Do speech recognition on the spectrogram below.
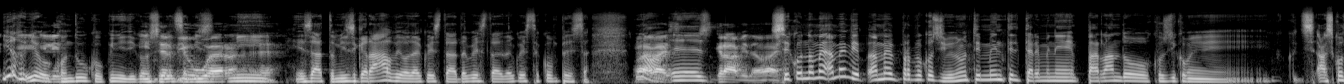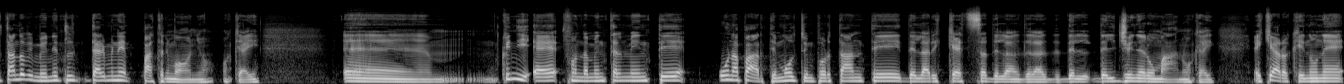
io io il- conduco, quindi di conseguenza mi, mi- eh. esatto, mi sgravio da questa, da questa, da questa complessa. Vai, No, vai, eh, sgravida, vai. Secondo me a, me, a me proprio così mi è venuto in mente il termine, parlando così come, ascoltandovi mi è venuto il termine patrimonio, ok? Ehm, quindi è fondamentalmente una parte molto importante della ricchezza della- della- del, del genere umano, ok? È chiaro che non è,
